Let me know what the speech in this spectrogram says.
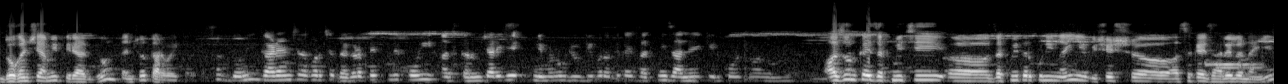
दोघांची आम्ही फिर्याद घेऊन त्यांच्यावर कारवाई करतो सर दोन्ही गाड्यांच्या वरचे दगडफेक म्हणजे कोणी आज कर्मचारी जे निवडणूक ड्युटीवर होते काही जखमी झाले किरकोळ किंवा? अजून काही जखमीची अं, जखमी तर कुणी नाहीये विशेष अं, असं काही झालेलं नाहीये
